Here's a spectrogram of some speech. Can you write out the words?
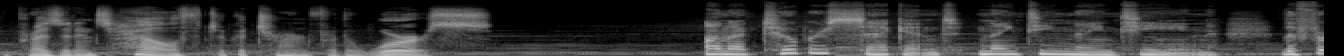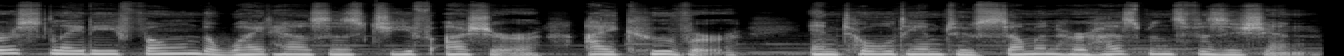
the president's health took a turn for the worse. On October 2nd, 1919, the First Lady phoned the White House's chief usher, Ike Hoover, and told him to summon her husband's physician.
